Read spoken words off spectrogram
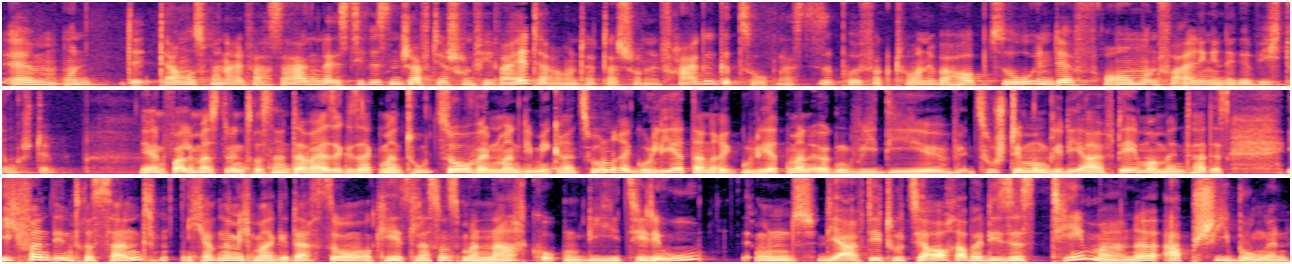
Ähm, und da muss man einfach sagen, da ist die Wissenschaft ja schon viel weiter und hat das schon in Frage gezogen, dass diese Pull-Faktoren überhaupt so in der Form und vor allen Dingen in der Gewichtung stimmen. Ja, und vor allem hast du interessanterweise gesagt, man tut so, wenn man die Migration reguliert, dann reguliert man irgendwie die Zustimmung, die die AfD im Moment hat. Ich fand interessant, ich habe nämlich mal gedacht, so, okay, jetzt lass uns mal nachgucken. Die CDU und die AfD tut es ja auch, aber dieses Thema, ne, Abschiebungen.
